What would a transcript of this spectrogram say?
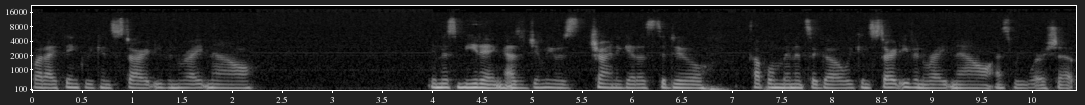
but I think we can start even right now in this meeting, as Jimmy was trying to get us to do a couple minutes ago. We can start even right now as we worship.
